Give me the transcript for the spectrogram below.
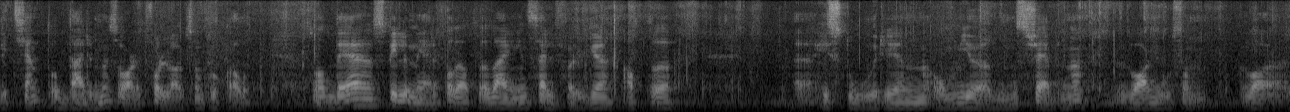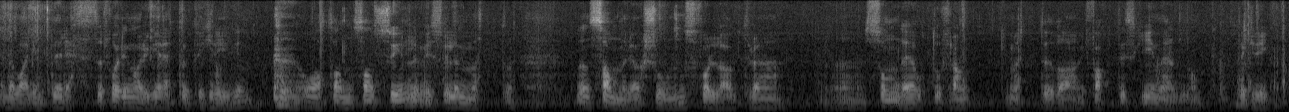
blitt litt kjent, og dermed så var det et forlag som plukka opp. Så det spiller mer på det at det er ingen selvfølge at eh, eh, historien om jødenes skjebne var noe som var, det var interesse for i Norge rett etter krigen. Og at han sannsynligvis ville møtt den samme reaksjonen hos forlag, tror jeg, eh, som det Otto Frank møtte da faktisk i Nederland til krigen.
